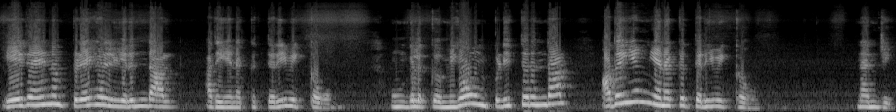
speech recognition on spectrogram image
ஏதேனும் பிழைகள் இருந்தால் அதை எனக்கு தெரிவிக்கவும். உங்களுக்கு மிகவும் பிடித்திருந்தால் அதையும் எனக்கு தெரிவிக்கவும். நன்றி.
